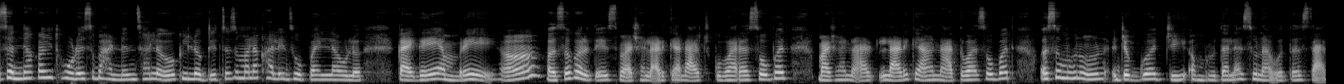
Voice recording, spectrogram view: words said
संध्याकाळी थोडंसं भांडण झालं की लगेचच मला खाली झोपायला लावलं. काय गे अमरे हां? असं करतेस माझ्या लाडक्या राजकुमारासोबत माझ्या ना लाडक्या नातवासोबत? असं म्हणून जग्गू आजी अमृताला सुनावत असतात.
